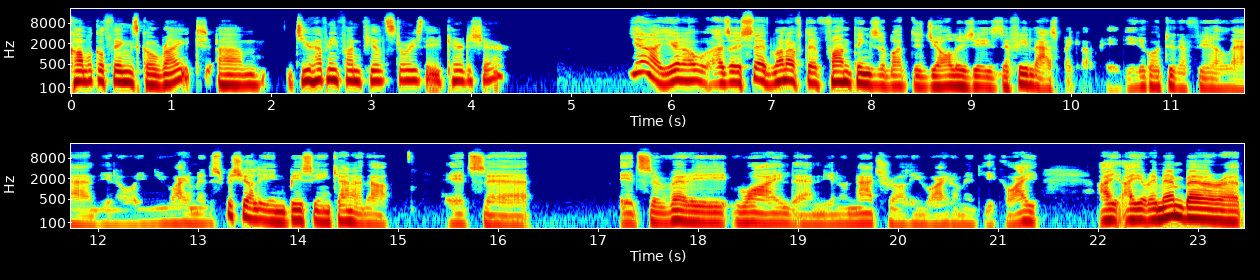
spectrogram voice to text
comical things go right. Um, do you have any fun field stories that you'd care to share? Yeah, you know, as I said, one of the fun things about the geology is the field aspect of it. You go to the field and, you know, in environment, especially in BC in Canada, it's uh, it's a very wild and you know natural environment go. I I, I remember a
